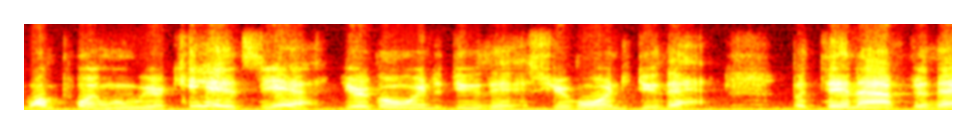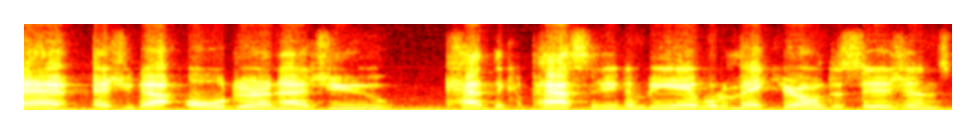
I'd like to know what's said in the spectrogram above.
one point when we were kids, yeah, you're going to do this, you're going to do that. But then after that, as you got older and as you had the capacity to be able to make your own decisions,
